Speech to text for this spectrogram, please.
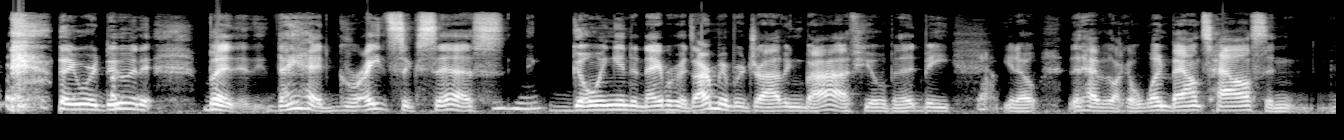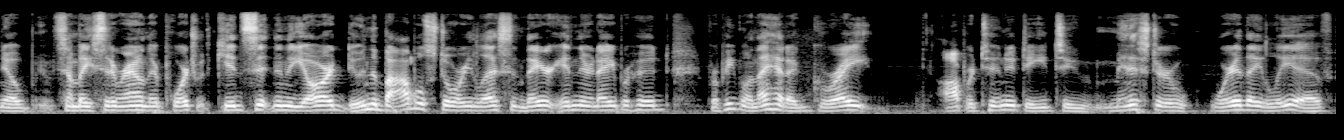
they were doing it. But they had great success mm-hmm. going into neighborhoods. I remember driving by a few of them. They'd be, yeah. you know, they'd have like a one bounce house and, you know, somebody sitting around on their porch with kids sitting in the yard doing the Bible story lesson there in their neighborhood for people. And they had a great opportunity to minister where they live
